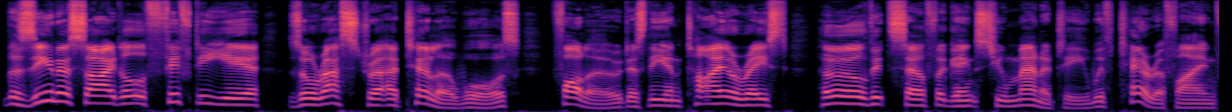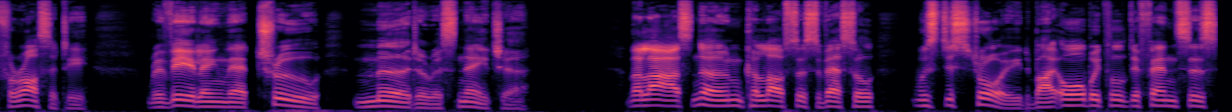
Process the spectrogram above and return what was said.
The xenocidal 50 year Zoroastra Attila Wars followed as the entire race hurled itself against humanity with terrifying ferocity, revealing their true, murderous nature. The last known Colossus vessel was destroyed by orbital defenses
